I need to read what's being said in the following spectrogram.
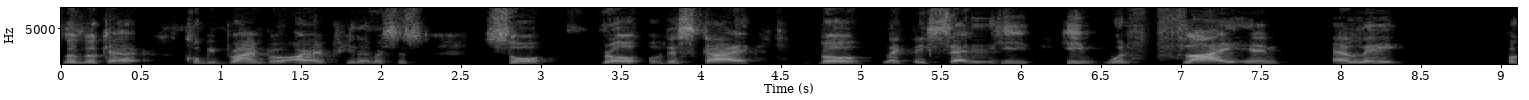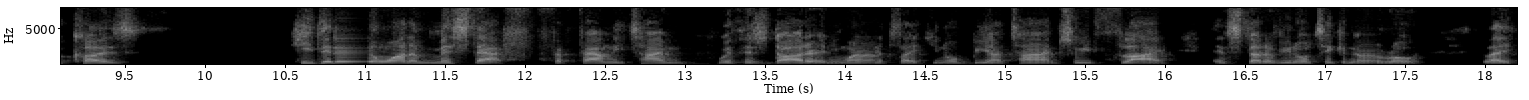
look, look at Kobe Bryant, bro. RIP, like rest his soul, bro. This guy, bro. Like they said, he he would fly in L.A. because he didn't want to miss that f- family time with his daughter and he wanted to like you know be on time so he'd fly instead of you know taking the road like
